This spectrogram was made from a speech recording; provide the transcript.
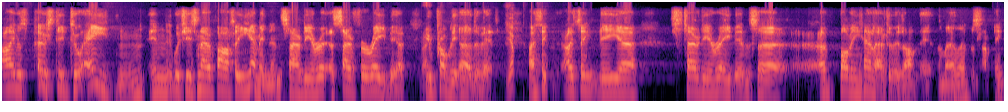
I was posted to Aden, in which is now part of Yemen and Saudi South Arabia. Right. You probably heard of it. Yep. I think I think the uh, Saudi Arabians uh, are bombing hell out of it, aren't they, at the moment, or something?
